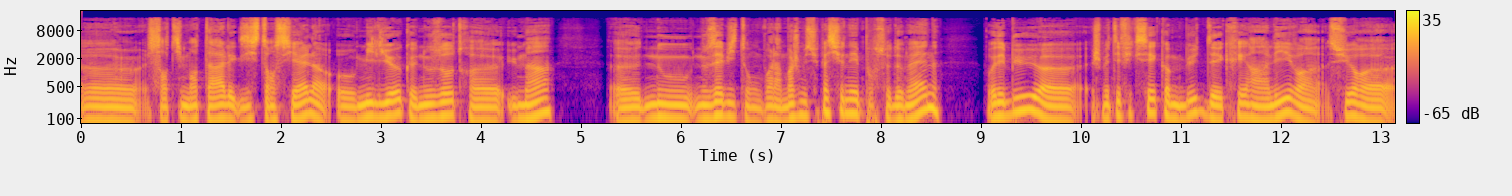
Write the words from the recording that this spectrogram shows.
euh, sentimental, existentiel au milieu que nous autres humains nous, nous habitons. Voilà, moi je me suis passionné pour ce domaine. Au début, euh, je m'étais fixé comme but d'écrire un livre sur euh,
